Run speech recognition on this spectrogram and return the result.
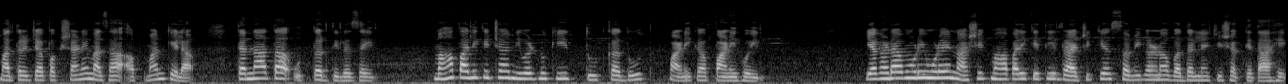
मात्र ज्या पक्षाने माझा अपमान केला त्यांना आता उत्तर दिलं जाईल. महापालिकेच्या निवडणुकीत दूध का दूध पाणी का पाणी होईल? या घडामोडीमुळे नाशिक महापालिकेतील राजकीय समीकरणं बदलण्याची शक्यता आहे.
